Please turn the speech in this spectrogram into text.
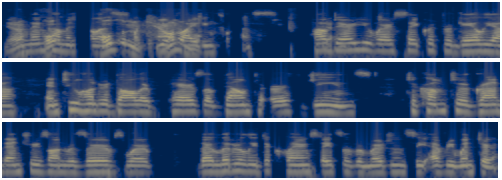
Yeah. and then hold, come and tell hold us them you're fighting for us. How Yeah. dare you wear sacred regalia and $200 pairs of down to earth jeans to come to grand entries on reserves where they're literally declaring states of emergency every winter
